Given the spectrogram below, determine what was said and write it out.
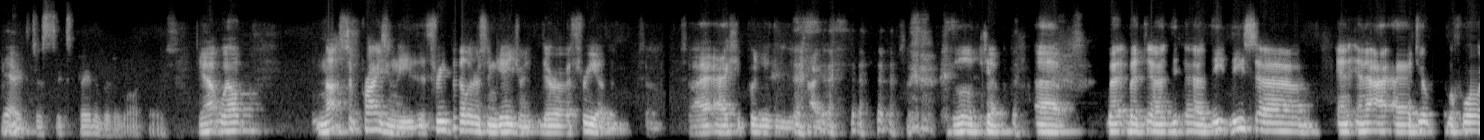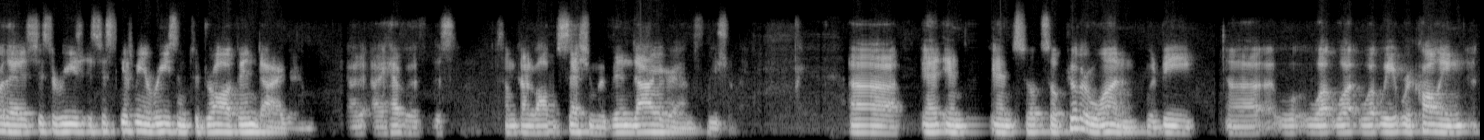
yeah, mm-hmm. just explain a bit about those. Yeah, well, not surprisingly, the three pillars engagement, there are three of them. So, so I actually put it in the title. so, a little tip. Uh, but but uh, uh, these uh, and and I, I joked before that it's just a reason. It just gives me a reason to draw a Venn diagram. I, I have a, this some kind of obsession with Venn diagrams recently. Uh, and and and so so pillar one would be uh, what what what we we're calling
